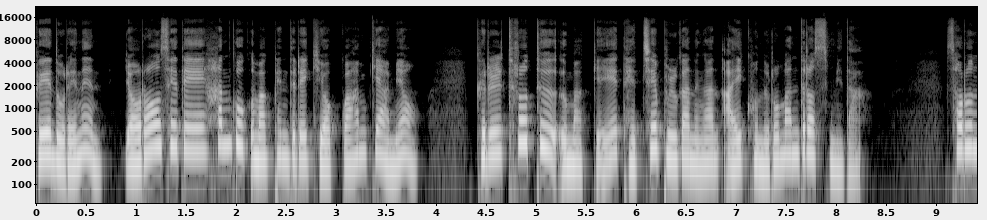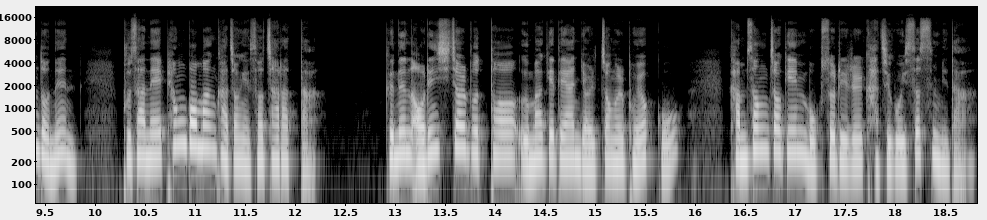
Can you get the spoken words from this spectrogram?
그의 노래는 여러 세대의 한국 음악 팬들의 기억과 함께하며 그를 트로트 음악계의 대체 불가능한 아이콘으로 만들었습니다. 서른도는 부산의 평범한 가정에서 자랐다. 그는 어린 시절부터 음악에 대한 열정을 보였고 감성적인 목소리를 가지고 있었습니다.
